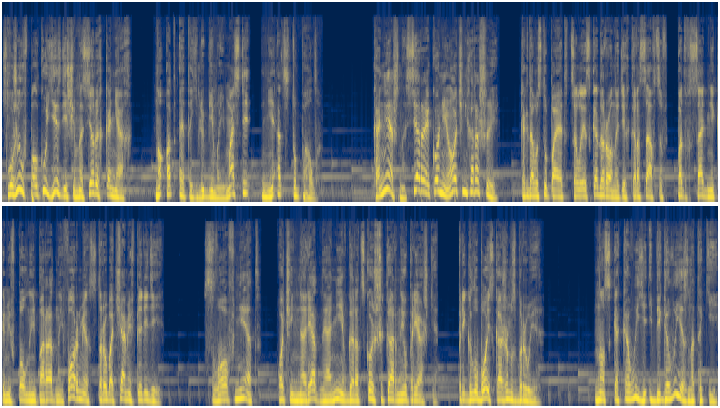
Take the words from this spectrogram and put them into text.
служил в полку ездящим на серых конях, но от этой любимой масти не отступал. Конечно, серые кони очень хороши, когда выступает целый эскадрон этих красавцев под всадниками в полной парадной форме с трубачами впереди. Слов нет. Очень нарядны они в городской шикарной упряжке, при голубой, скажем, сбруе. Но скаковые и беговые знатоки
